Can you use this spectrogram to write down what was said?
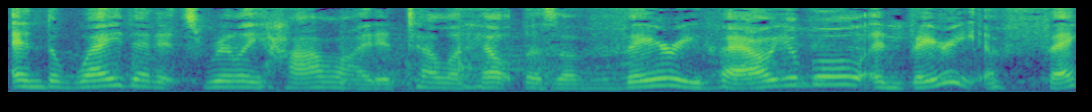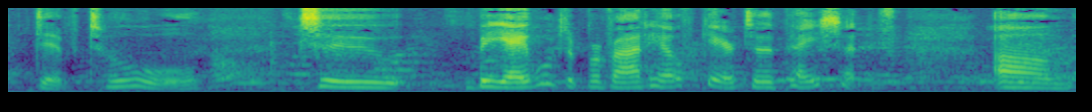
And the way that it's really highlighted telehealth as a very valuable and very effective tool to be able to provide health care to the patients. Um,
